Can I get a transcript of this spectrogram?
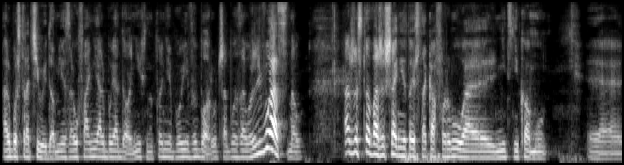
albo straciły do mnie zaufanie, albo ja do nich, no to nie było im wyboru, trzeba było założyć własną. A że stowarzyszenie to jest taka formuła e, nic nikomu e,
